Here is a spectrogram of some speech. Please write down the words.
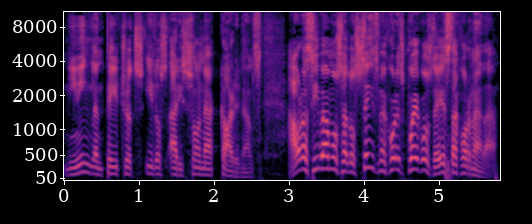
New England Patriots y los Arizona Cardinals. Ahora sí vamos a los seis mejores juegos de esta jornada.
